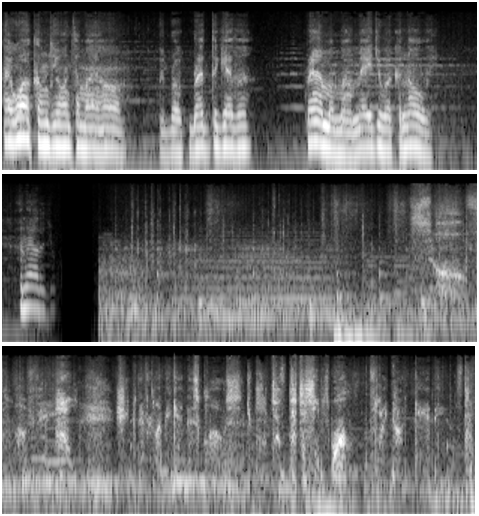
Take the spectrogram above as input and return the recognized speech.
I welcomed you into my home. We broke bread together. Grandmama made you a cannoli. And how did you... Hey! Sheep never let me get this close. You can't just touch a sheep's wool. It's like cotton candy. Stop it.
